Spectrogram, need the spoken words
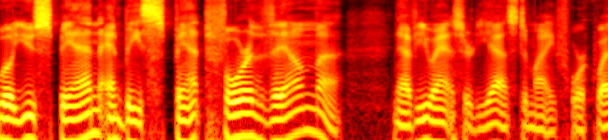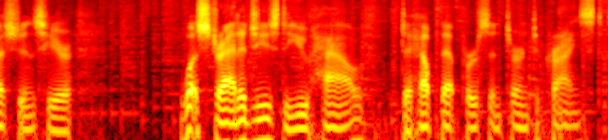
will you spend and be spent for them? Now, if you answered yes to my four questions here, what strategies do you have to help that person turn to Christ?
